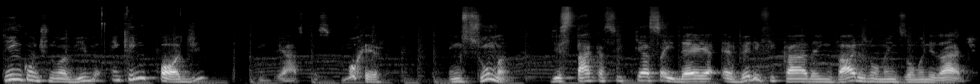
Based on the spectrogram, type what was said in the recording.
quem continua viva e quem pode, entre aspas, morrer. Em suma, destaca-se que essa ideia é verificada em vários momentos da humanidade,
